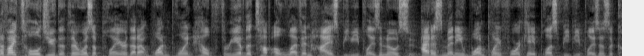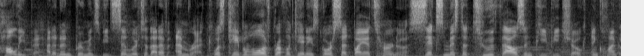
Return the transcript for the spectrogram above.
if I told you that there was a player that at one point held 3 of the top 11 highest PP plays in Osu, had as many 1.4k plus PP plays as a akolibed, had an improvement speed similar to that of mrekk, was capable of replicating scores set by Aetrna, 6 missed a 2000 PP choke, and climbed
